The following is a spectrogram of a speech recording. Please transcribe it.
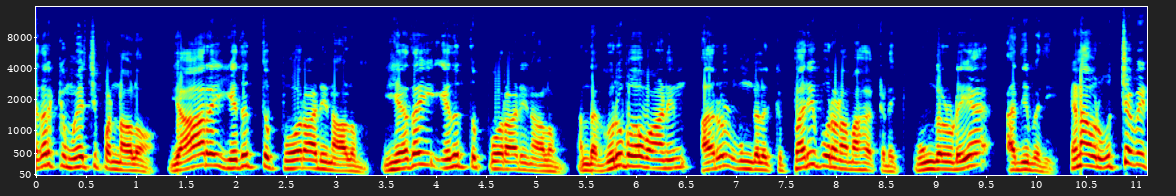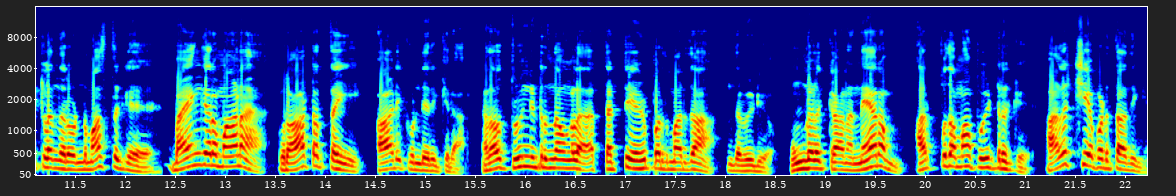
எதற்கு முயற்சி பண்ணாலும் யாரை எதிர்த்து போராடினாலும் எதை எதிர்த்து போராடினாலும் அந்த குரு பகவானின் அருள் உங்களுக்கு பரிபூரணமாக கிடைக்கும். உங்களுடைய அதிபதி. ஏன்னா அவர் உச்ச வீட்டில் இந்த ரெண்டு மாசத்துக்கு பயங்கரமான ஒரு ஆட்டத்தை ஆடிக்கொண்டிருக்கிறார். அதாவது தூங்கிட்டு இருந்தவங்கள தட்டி எழுப்புறது மாதிரி தான் இந்த வீடியோ. உங்களுக்கான நேரம் அற்புதமா போயிட்டு இருக்கு அலட்சியப்படுத்தாதீங்க.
